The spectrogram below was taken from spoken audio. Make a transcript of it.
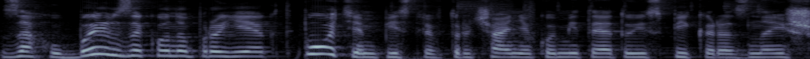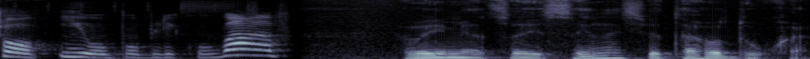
загубив законопроєкт. Потім, після втручання комітету і спікера, знайшов і опублікував. Во ім'я Отця і Сина Святого Духа.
